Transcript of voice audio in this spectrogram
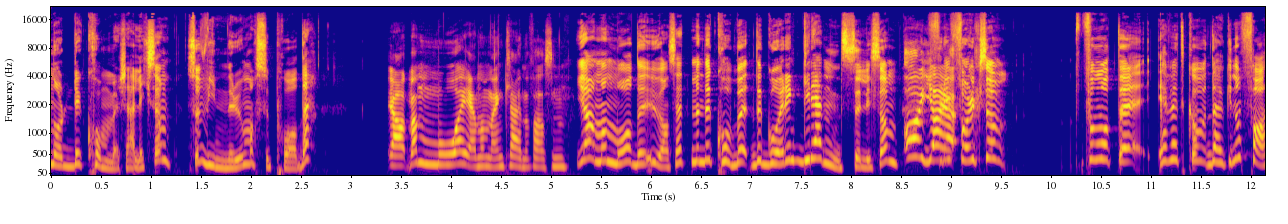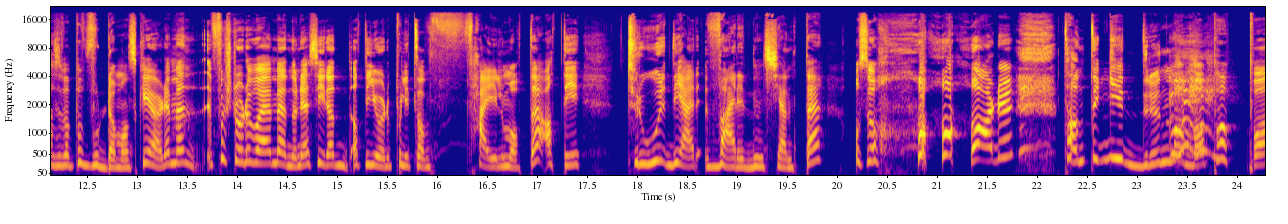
når det kommer seg, liksom, så vinner du masse på det. Ja, man må gjennom den kleine fasen. Ja, man må det uansett, men det, kommer, det går en grense, liksom. Oh, ja, Fordi folk som på en måte, jeg vet ikke, Det er jo ikke noen fasit på hvordan man skal gjøre det, men forstår du hva jeg mener når jeg sier at, at de gjør det på litt sånn feil måte? At de tror de er verdenskjente, og så har du tante Gudrun, mamma, pappa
